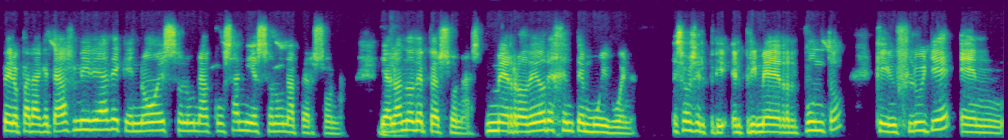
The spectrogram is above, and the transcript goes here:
pero para que te hagas una idea de que no es solo una cosa ni es solo una persona. Y hablando de personas, me rodeo de gente muy buena. Eso es el, primer punto que influye en,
